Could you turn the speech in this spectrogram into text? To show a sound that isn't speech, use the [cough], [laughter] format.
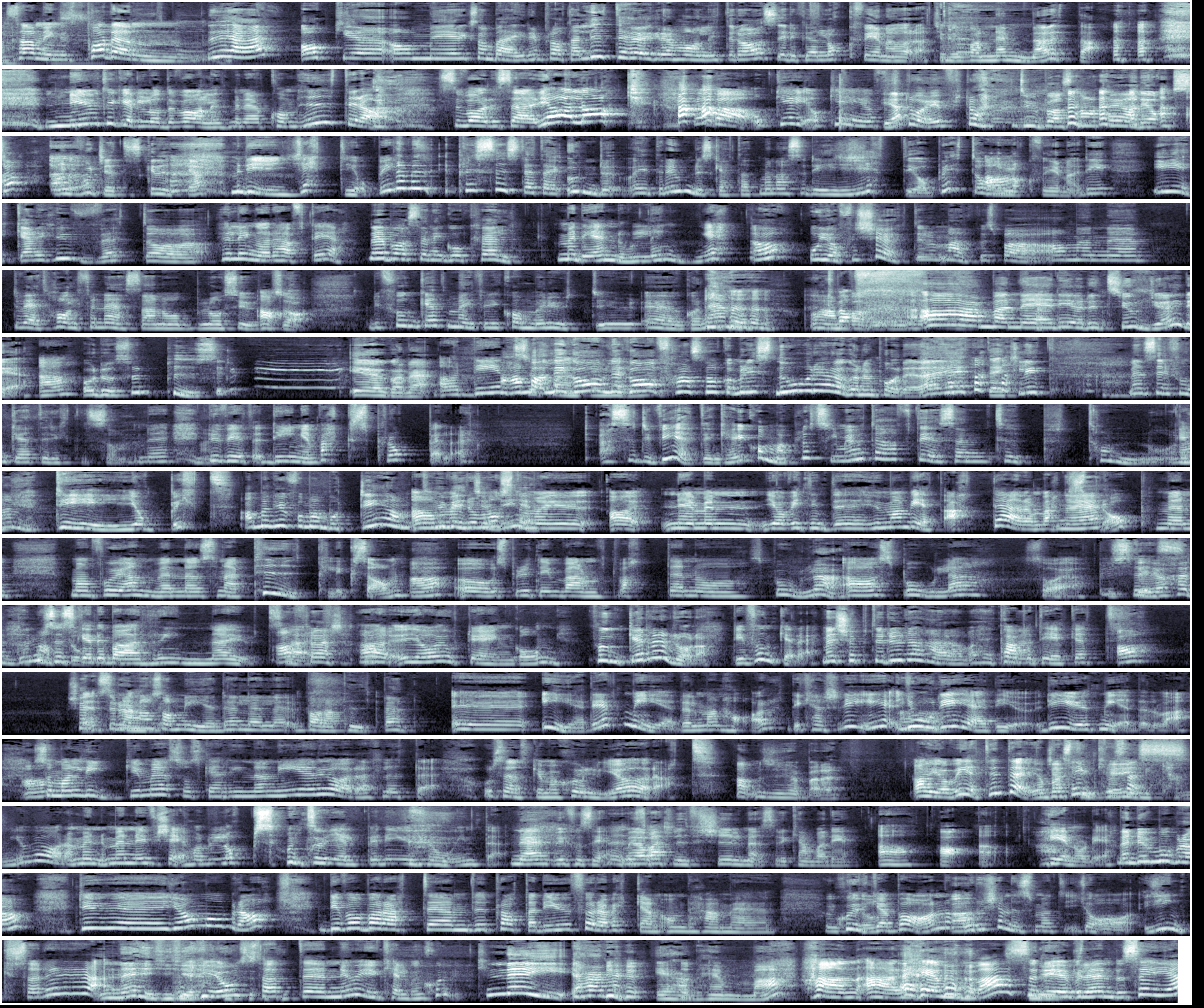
Sanningspodden! Vi är här och eh, om Eriksson Berggren pratar lite högre än vanligt idag så är det för jag har lock för ena örat. Jag vill bara nämna detta. [laughs] Nu tycker jag det låter vanligt men när jag kom hit idag så var det så här: jag har lock! Jag bara [laughs] okej, okej, jag Ja. förstår, jag förstår. Du bara, snart har jag det också. [laughs] Och du fortsätter skrika. Men det är ju jättejobbigt. Nej men precis detta är under, vad heter det, underskattat men alltså det är jättejobbigt att ha Ja. lock för ena. Det ekar i huvudet och... Hur länge har du haft det? Nej bara sen igår kväll. Men det är ändå länge. Ja, och jag försökte, Markus bara, ja men eh, du vet, håll för näsan och blås ut Ja. så. Det funkar inte för mig för det kommer ut ur ögonen. [laughs] Och han Bara- ja han bara, nej det gör det inte. Så gjorde jag ju det. Ja. Och då så pyser det i ögonen. Ja, han bara, lägg av, lägg av, fan snart kommer det snor i ögonen på det. Det är jätteäckligt. men så det funkar inte riktigt så. Nej, Du vet, det är ingen vaxpropp eller? Alltså du vet, den kan ju komma plötsligt men jag har inte haft det sen typ tonåren. Det är jobbigt. Ja men hur får man bort det? Om, Ja, hur men vet då måste det? man ju... Ja, nej, men jag vet inte hur man vet att det är en vaxpropp. Men man får ju använda en sån här pip liksom. Ja. Och spruta in varmt vatten och... Spola? Ja, spola. Så ja, precis. det, jag hade och något så ska då det bara rinna ut så Ja, här. Ja, Ja. jag har gjort det en gång. Funkade det då? då? Det funkade. Men köpte du den här, vad heter På den? apoteket. Ja. Köpte du någon sån medel eller bara pipen? Eh, är det ett medel man har? Det kanske det är. Jo, det är det ju. Det är ju ett medel va? Som man ligger med som ska rinna ner i örat lite. Och sen ska man skölja örat. Ja, men så köpa det. Ja, jag vet inte. Jag bara tänkte så här, det kan ju vara. Men, men i och för sig, har du lock [laughs] så, hjälper det ju nog inte. Nej, vi får se. Men jag har varit lite förkyld med så det kan vara det. Ja, Ja. Det är nog det. Men du mår bra? Du, eh, jag mår bra. Det var bara att eh, vi pratade ju förra veckan om det här med Sjukdom. sjuka barn. Ja. Och det kändes som att jag jinxade det där. Nej. [laughs] jo, så att eh, nu är ju Kelvin sjuk. Nej! Är han, är han hemma? Han är hemma, [laughs] så det vill jag ändå säga.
